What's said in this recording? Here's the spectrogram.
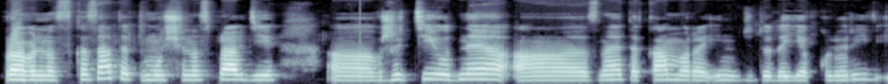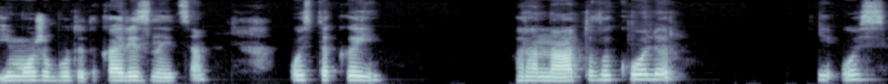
правильно сказати, тому що насправді в житті одне, а знаєте, камера іноді додає кольорів і може бути така різниця. Ось такий гранатовий колір. І ось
